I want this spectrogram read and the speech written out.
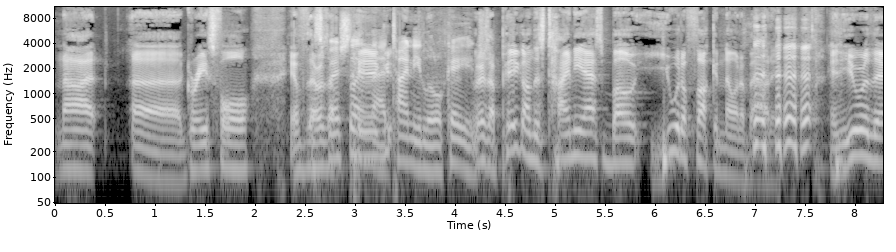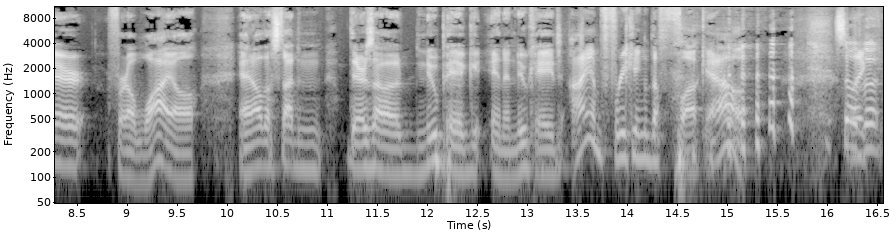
not uh, graceful. If there was Especially a pig, in that tiny little cage. there's a pig on this tiny ass boat, you would have fucking known about it. and you were there for a while, and all of a sudden there's a new pig in a new cage. I am freaking the fuck out. So Like- the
